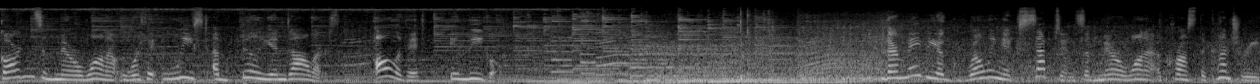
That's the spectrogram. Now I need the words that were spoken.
gardens of marijuana worth at least a billion dollars. All of it illegal. There may be a growing acceptance of marijuana across the country,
